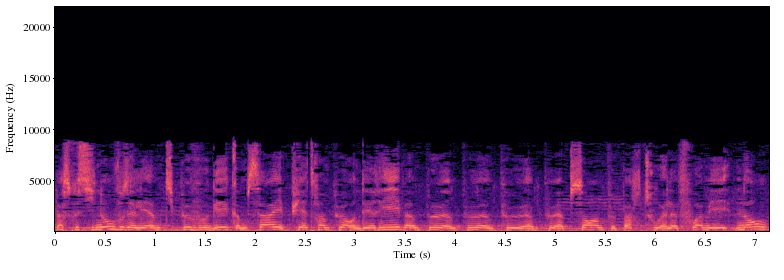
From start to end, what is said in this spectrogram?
parce que sinon vous allez un petit peu voguer comme ça et puis être un peu en dérive, un peu, un peu, un peu, un peu absent, un peu partout à la fois. Mais non,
